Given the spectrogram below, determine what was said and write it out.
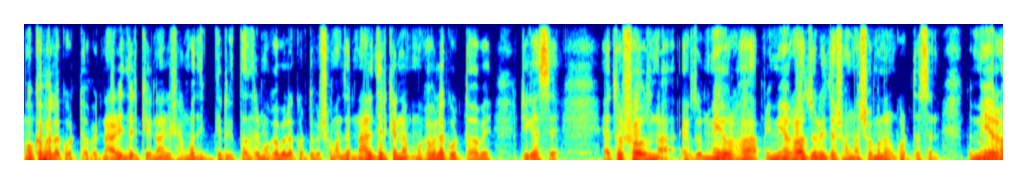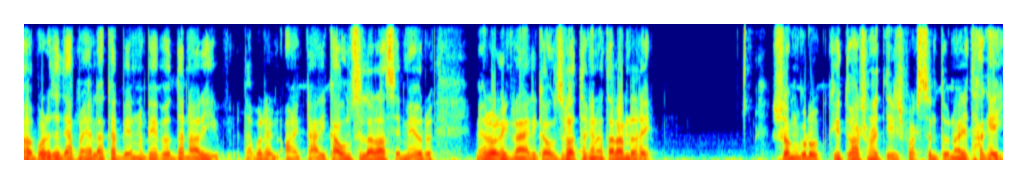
মোকাবেলা করতে হবে। নারীদেরকে, নারী সাংবাদিকদের তাদের মোকাবেলা করতে হবে। সমাজের নারীদেরকে মোকাবেলা করতে হবে। ঠিক আছে? এত সহজ না। একজন মেয়র হওয়া আপনি মেয়র হওয়ার জন্যই তো সংবাদ সম্মেলন করতেছেন। তো মেয়র হওয়ার পরে যদি আপনার এলাকার বিভিন্ন বেভদ্দা নারী, তারপরে অনেক নারী কাউন্সিলর আছে, মেয়র মেয়র অনেক নারী কাউন্সিলর থাকে না তার আন্ডারে সংরক্ষিত আসনে তিরিশ পার্সেন্ট তো নারী থাকেই।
